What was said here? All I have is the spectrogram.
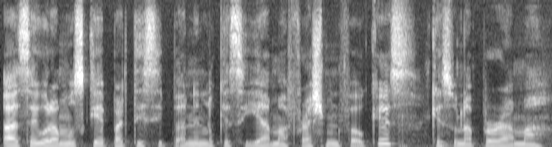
aseguramos que participan en lo que se llama Freshman Focus, que es un programa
